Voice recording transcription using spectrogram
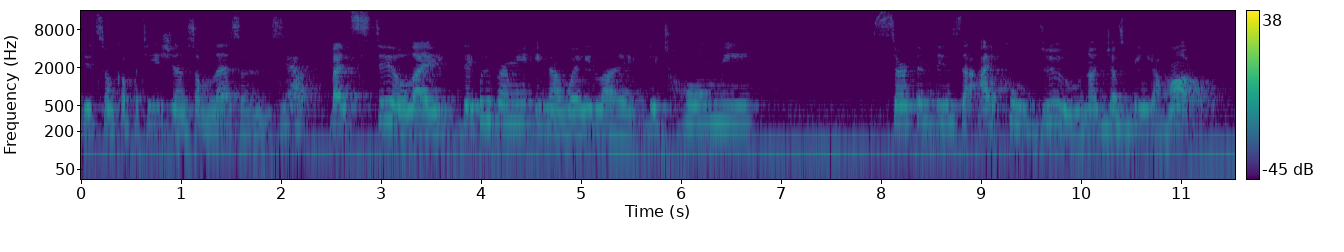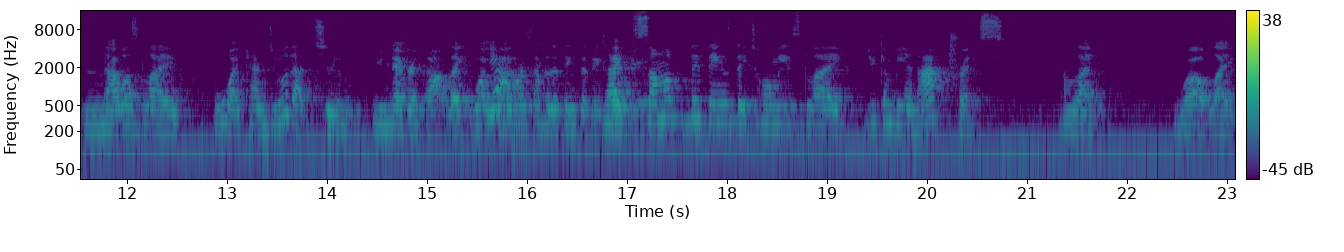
did some competitions, some lessons. Yeah. but still like they prepare me in a way like they told me certain things that i could do not just Mhm. be a model that was like oh i can do that too Mhm. You never thought like what, Yeah. what were some of the things that they told like you? some of the things they told me is like you can be an actress i'm like whoa like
